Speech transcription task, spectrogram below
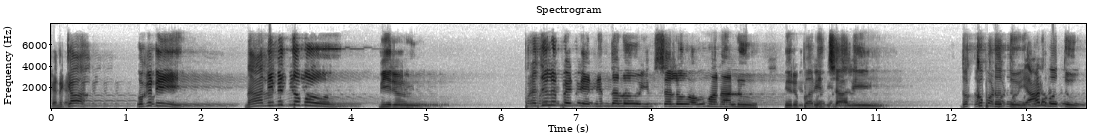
కనుక ఒకటి నా నిమిత్తము మీరు ప్రజలు పెట్టే నిందలు హింసలు అవమానాలు మీరు భరించాలి. దుఃఖపడొద్దు ఏడవద్దు.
